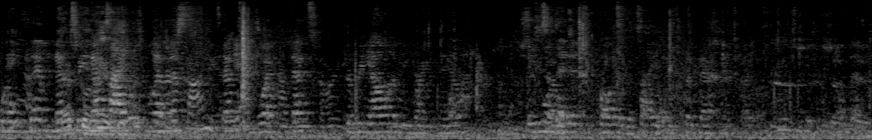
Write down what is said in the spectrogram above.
well, that, That's that's, gonna be a that's, good- Well, that's, that's what, that's the reality right now. so you want that as part of the title? Put that in the title.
